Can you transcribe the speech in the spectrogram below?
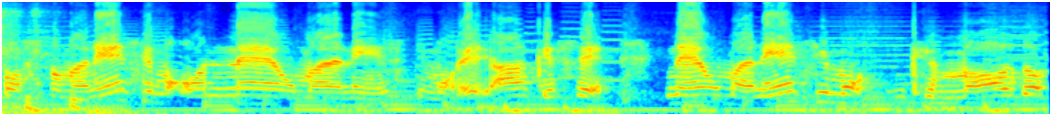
Post-umanesimo o neumanesimo? E anche se neumanesimo, in che modo?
